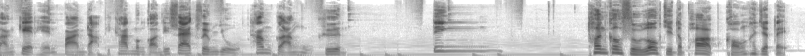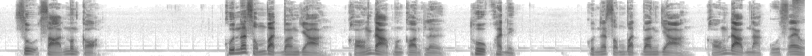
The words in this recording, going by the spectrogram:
สังเกตเห็นปานดาบพิฆาตมังกรที่แทรกซึมอยู่ท่ามกลางหมู่คลื่นติ้งท่านเข้าสู่โลกจิตภาพของฮายเตะ สุสานมังกร คุณสมบัติบางอย่างของดาบมังกรเพลิง ถูกผนึก คุณสมบัติบางอย่างของดาบหนักกูเซล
